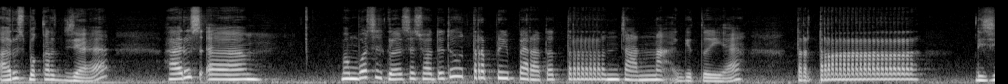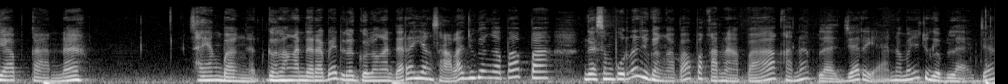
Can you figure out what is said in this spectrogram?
harus bekerja harus um, membuat segala sesuatu itu terprepare atau terencana gitu ya. Ter, ter disiapkan. Nah sayang banget golongan darah B adalah golongan darah yang salah juga nggak apa-apa. Nggak sempurna juga nggak apa-apa. Karena apa? Karena belajar ya. Namanya juga belajar.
